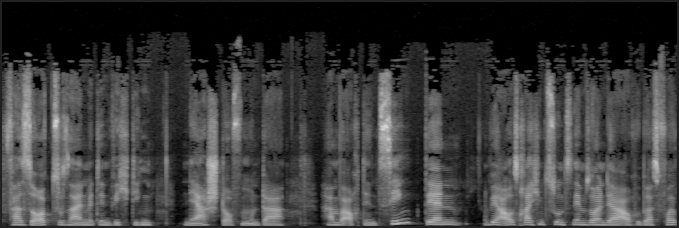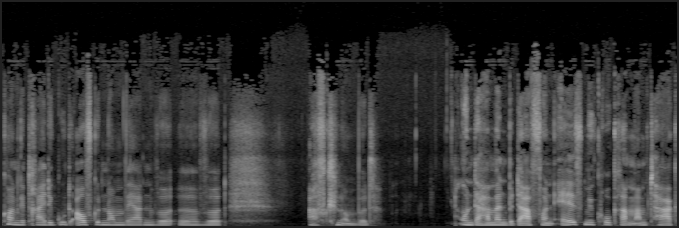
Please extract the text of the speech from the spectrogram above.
versorgt zu sein mit den wichtigen Nährstoffen. Und da haben wir auch den Zink, den wir ausreichend zu uns nehmen sollen, der auch übers Vollkorngetreide gut aufgenommen werden äh, wird. Aufgenommen wird. Und da haben wir einen Bedarf von 11 Mikrogramm am Tag.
